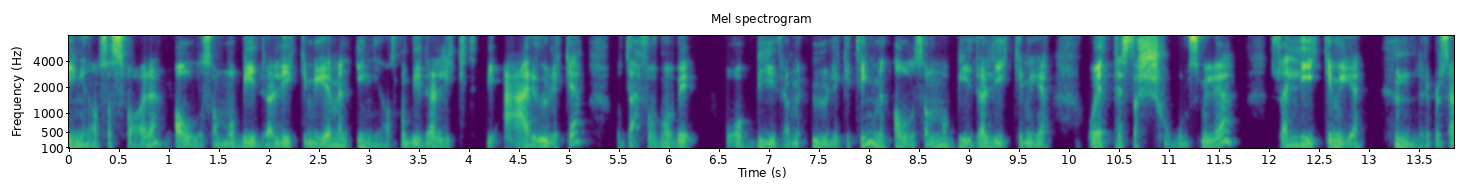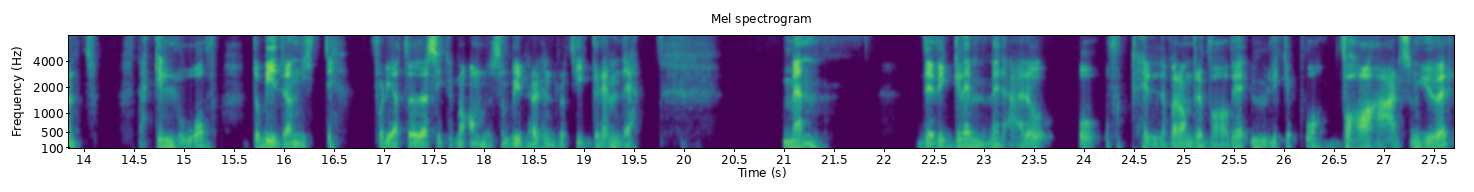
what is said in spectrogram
Ingen av oss har svaret. Alle sammen må bidra like mye, men ingen av oss må bidra likt. Vi er ulike, og derfor må vi òg bidra med ulike ting, men alle sammen må bidra like mye. Og i et prestasjonsmiljø så er like mye 100% Det er ikke lov til å bidra 90 fordi at det er sikkert noen andre som bidrar 110. Glem det. Men det vi glemmer, er å, å, å, fortelle hverandre hva vi er ulike på. Hva er det som gjør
